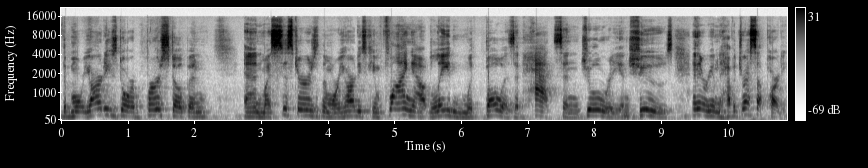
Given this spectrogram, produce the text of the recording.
the Moriarty's door burst open And my sisters, and the Moriartys, came flying out laden with boas and hats and jewelry and shoes, and they were going to have a dress up party.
